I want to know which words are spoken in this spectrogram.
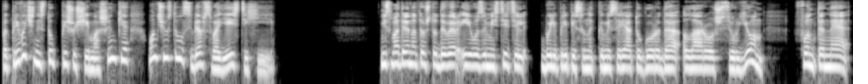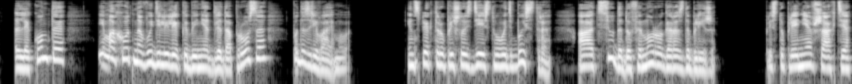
под привычный стук пишущей машинки, он чувствовал себя в своей стихии. Несмотря на то, что Девер и его заместитель были приписаны к комиссариату города Ла-Рош-сюр-Йон, Фонтене-Ле-Конте, им охотно выделили кабинет для допроса подозреваемого. Инспектору пришлось действовать быстро, а отсюда до Феморо гораздо ближе. Преступление в шахте.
